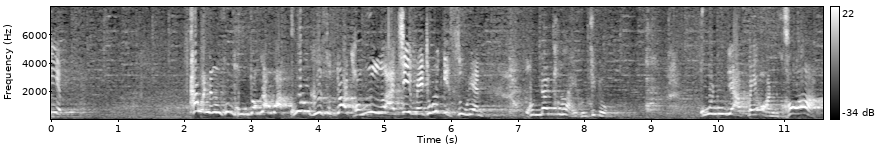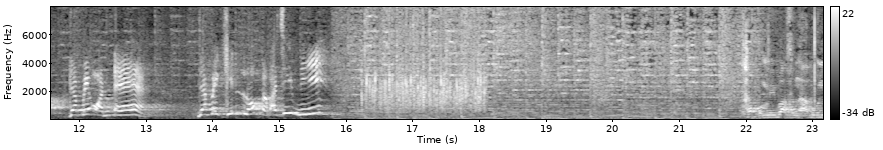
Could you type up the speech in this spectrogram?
ชีพ ถ้าวันหนึ่งคุณถูกยกย่องว่าคุณคือสุดยอดของมืออาชีพในธุรกิจสุเรียน คุณได้เท่าไหร่คุณคิดดู คุณอย่าไปอ่อนข้อ อย่าไปอ่อนแอ อย่าไปคิดลบกับอาชีพนี้ถ้าผมมีวาสนาบุญ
